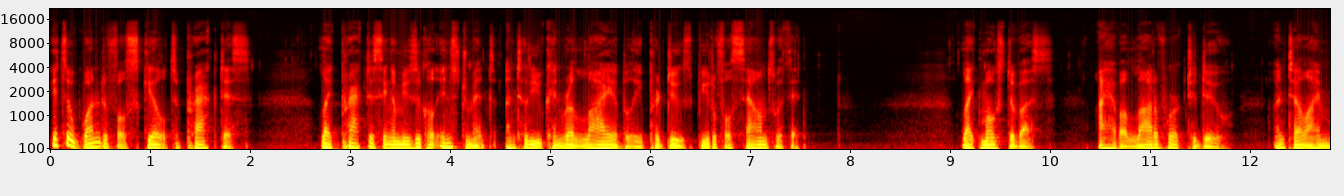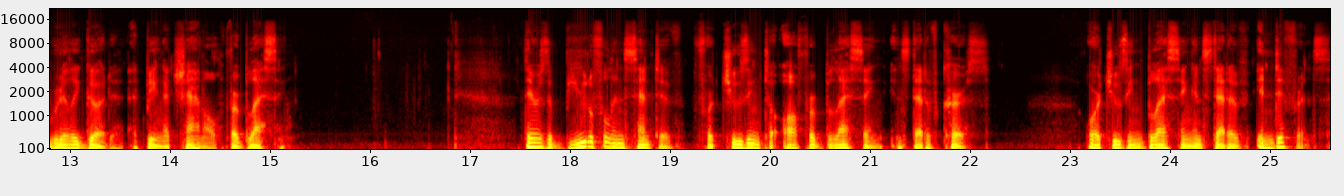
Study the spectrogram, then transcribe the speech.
It's a wonderful skill to practice like practicing a musical instrument until you can reliably produce beautiful sounds with it. Like most of us, I have a lot of work to do until I'm really good at being a channel for blessing. There is a beautiful incentive for choosing to offer blessing instead of curse, or choosing blessing instead of indifference.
